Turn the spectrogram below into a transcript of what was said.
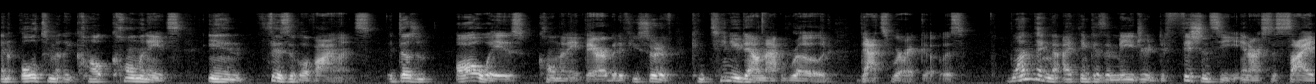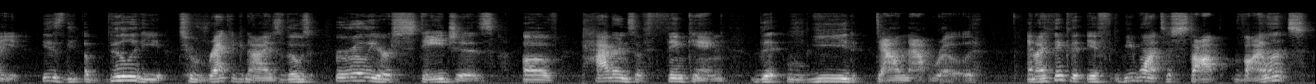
and ultimately culminates in physical violence. It doesn't always culminate there, but if you sort of continue down that road, that's where it goes. One thing that I think is a major deficiency in our society is the ability to recognize those earlier stages of patterns of thinking that lead down that road. And I think that if we want to stop violence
